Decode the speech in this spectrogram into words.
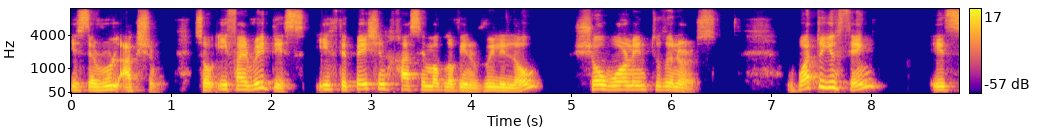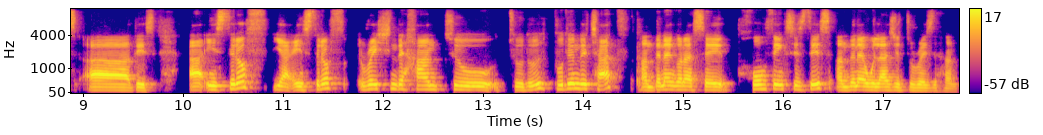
is the rule action? So if I read this, if the patient has hemoglobin really low, show warning to the nurse. What do you think is uh, this? Uh, instead of yeah, instead of raising the hand to to do put in the chat, and then I'm gonna say who thinks is this, and then I will ask you to raise the hand,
